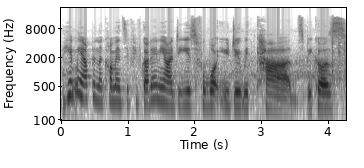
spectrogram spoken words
hit me up in the comments if you've got any ideas for what you do with cards because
